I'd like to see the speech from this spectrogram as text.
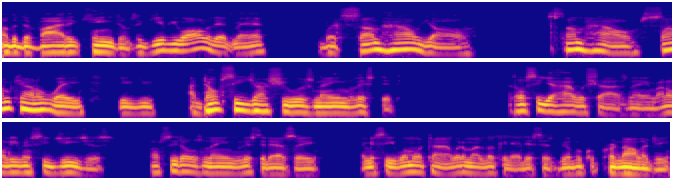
of the divided kingdoms it give you all of that man but somehow y'all somehow some kind of way you you i don't see yeshua's name listed. I don't see yahweh's name i don't even see jesus I don't see those names listed as a let me see one more time. What am I looking at? It says biblical chronology.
